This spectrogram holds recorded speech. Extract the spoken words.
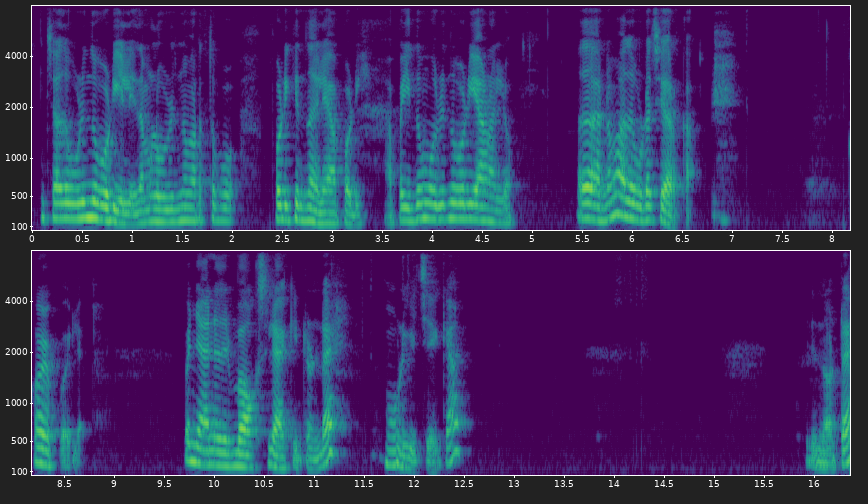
എന്നുവെച്ചാൽ അത് ഉഴുന്ന് പൊടിയല്ലേ നമ്മൾ ഉഴുന്ന് വറുത്ത് പൊടിക്കുന്നതല്ലേ ആ പൊടി. അപ്പോൾ ഇതും ഉഴുന്ന് പൊടിയാണല്ലോ. അത് കാരണം അതുകൂടെ ചേർക്കാം. കുഴപ്പമില്ല. അപ്പോൾ ഞാനതൊരു ബോക്സിലാക്കിയിട്ടുണ്ട് മൂടി വെച്ചേക്കാം. ഇരുന്നോട്ടെ.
